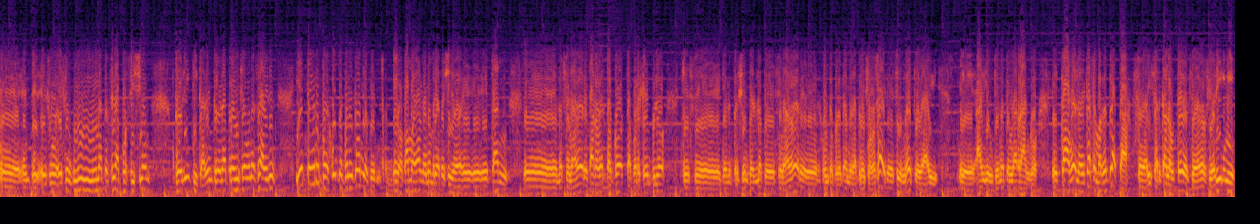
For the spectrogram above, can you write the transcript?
Eh, es, un- es un- una tercera posición política dentro de la provincia de Buenos Aires y este grupo de Juntos por el Cambio que digo vamos a darle nombre y apellido eh, eh, están eh, los senadores está Roberto Costa por ejemplo que es, eh, que es el presidente del bloque de senadores Juntos por el Cambio de la provincia de Buenos Aires es decir no es que hay eh, alguien que no tenga rango está bueno en el caso de Mar del Plata ahí cercano a ustedes el senador Fiorini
